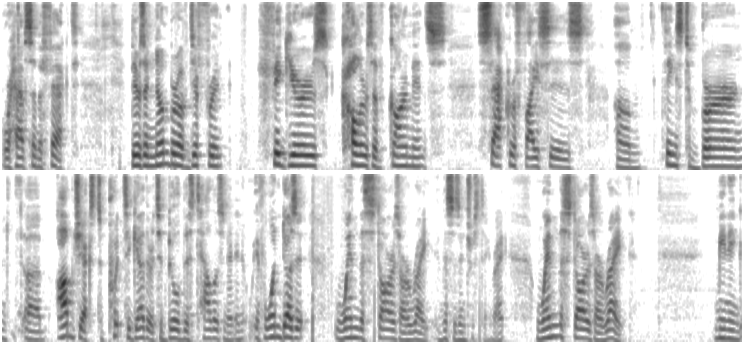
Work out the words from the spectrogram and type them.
or have some effect, there's a number of different figures, colors of garments, sacrifices, um, things to burn, uh, objects to put together to build this talisman. And if one does it when the stars are right, and this is interesting, right? When the stars are right, meaning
